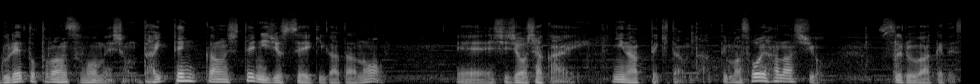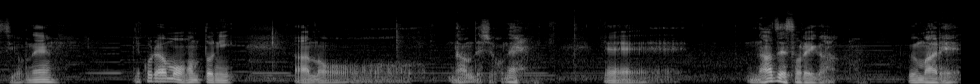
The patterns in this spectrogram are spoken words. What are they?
グレートトランスフォーメーション大転換して20世紀型の、えー、市場社会になってきたんだって、まあ、そういう話をするわけですよね。でこれはもう本当にあの何でしょうね、えー、なぜそれが生まれ、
